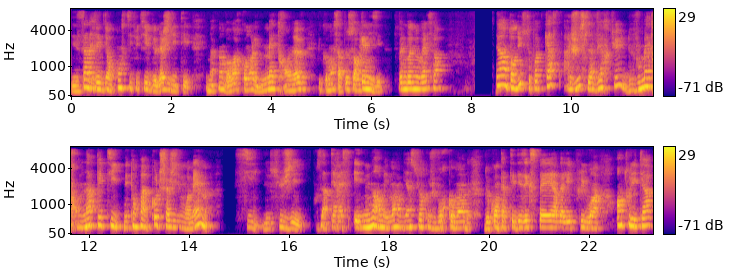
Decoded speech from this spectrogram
des ingrédients constitutifs de l'agilité. Et maintenant, on va voir comment les mettre en œuvre et comment ça peut s'organiser. C'est pas une bonne nouvelle ça? Bien entendu, ce podcast a juste la vertu de vous mettre en appétit. N'étant pas un coach agile moi-même, si le sujet intéresse énormément, bien sûr que je vous recommande de contacter des experts, d'aller plus loin. En tous les cas,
